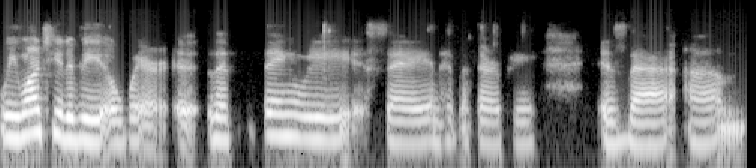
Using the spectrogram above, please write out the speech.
we want you to be aware. The thing we say in hypnotherapy is that um,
